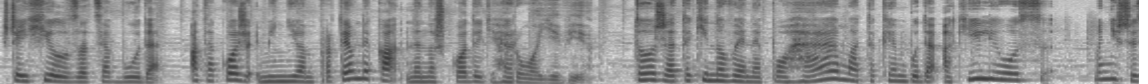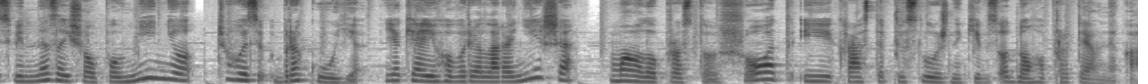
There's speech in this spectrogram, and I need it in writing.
ще й хіл за це буде, а також міньйон противника не нашкодить героєві. Тож такі новини по гема, таким буде Акіліус. Мені щось він не зайшов по вмінню, чогось бракує. Як я і говорила раніше, мало просто шот і красти прислужників з одного противника.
